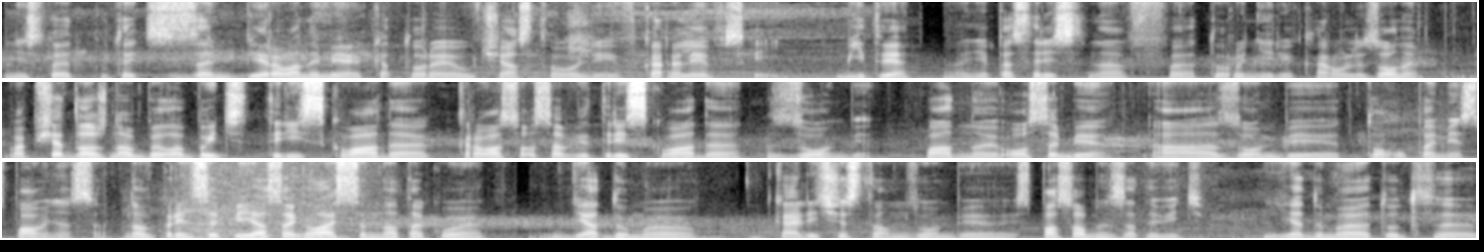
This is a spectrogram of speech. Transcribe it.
Не стоит путать с зомбированными, которые участвовали в королевской битве, э, непосредственно в турнире Король Зоны. Вообще должно было быть три сквада кровососов и три сквада зомби по одной особи, а зомби толпами спавнятся. Но в принципе я согласен на такое. Я думаю, количеством зомби способны задавить. Я думаю, тут э,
